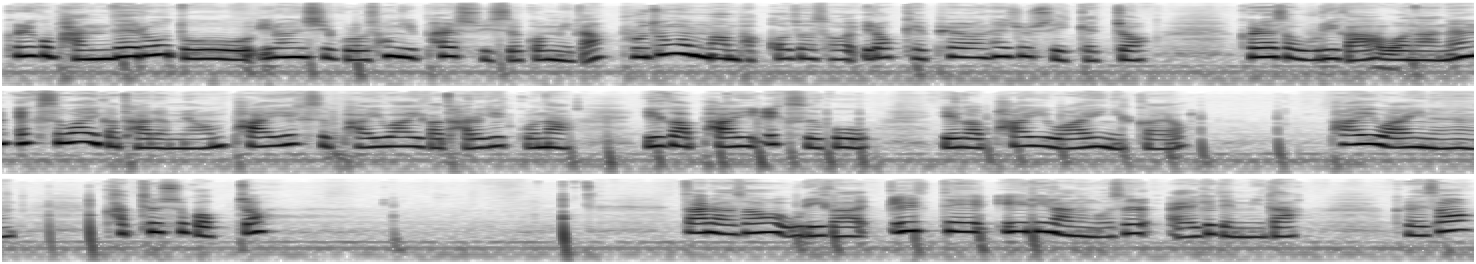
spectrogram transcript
그리고 반대로도 이런 식으로 성립할 수 있을 겁니다. 부등호만 바꿔줘서 이렇게 표현해 줄 수 있겠죠. 그래서 우리가 원하는 xy가 다르면 파이 x, 파이 y가 다르겠구나. 얘가 파이 x고 얘가 파이 y니까요. 파이 y는 같을 수가 없죠. 따라서 우리가 1대 1이라는 것을 알게 됩니다. 그래서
